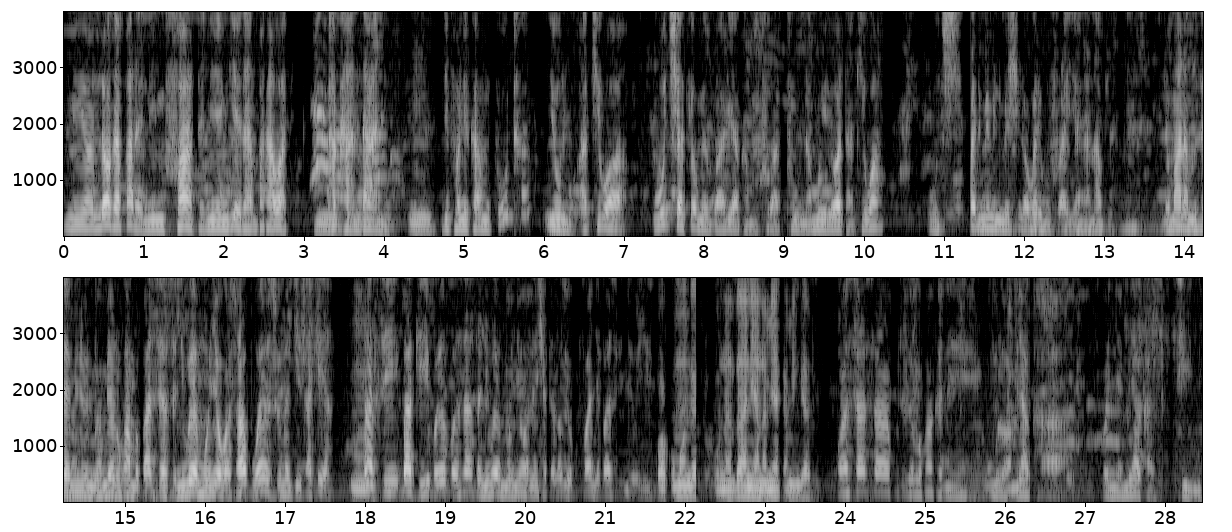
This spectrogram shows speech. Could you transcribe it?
niondoke pale nimfuate niingie mpaka wapi Mpaka mm. ndani Mm. Ndipo mm. nikamkuta yumo mm. akiwa uchi akiwa amevalia kamtura tu na mwili wote akiwa uchi. Kweli mimi nimeshindwa kweli kufurahiana navyo. Ndio maana mzee mimi nimemwambia tu kwamba basi sasa ni wewe mwenyewe, kwa sababu wewe si unajitakia mm. basi baki hivyo hivyo, sasa ni wewe mwenyewe unaisha atakavyo kufanya, basi ndio hivyo. Kwa kumwangalia, unadhani ana miaka mingapi kwa sasa? Kutazama kwake ni umri wa miaka kwenye miaka sitini.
